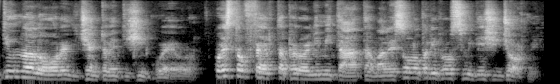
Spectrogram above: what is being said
di un valore di 125 euro. Questa offerta però è limitata, vale solo per i prossimi 10 giorni.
